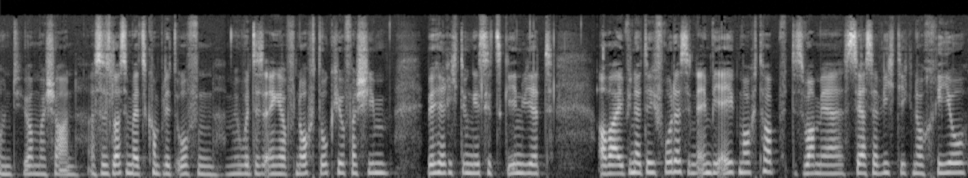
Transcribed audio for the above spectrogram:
Und ja, mal schauen. Also das lasse ich mir jetzt komplett offen. Mir wollte das eigentlich auf nach Tokio verschieben, welche Richtung es jetzt gehen wird. Aber ich bin natürlich froh, dass ich ein MBA gemacht habe. Das war mir sehr, sehr wichtig, nach Rio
